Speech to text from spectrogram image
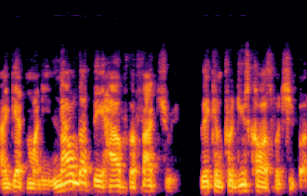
and get money. Now that they have the factory, they can produce cars for cheaper.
